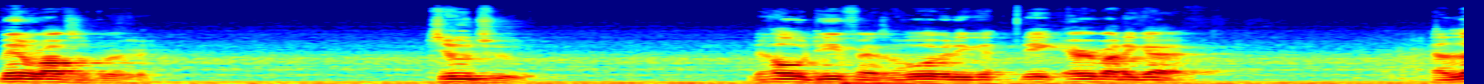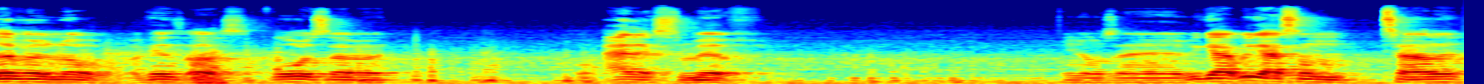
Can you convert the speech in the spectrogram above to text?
Ben Roethlisberger, Juju, the whole defense, whoever they got, they everybody got 11 and 0 against us, 4 7. Alex Smith. You know what I'm saying? We got we got some talent.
